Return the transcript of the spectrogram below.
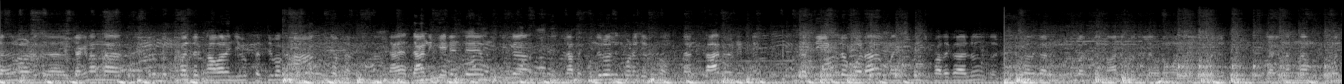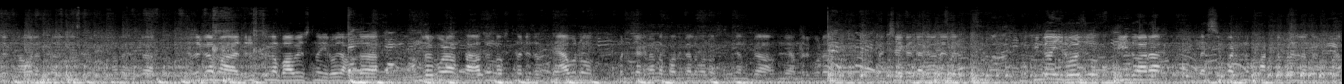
జగన్మోహన్ జగనన్న ముఖ్యమంత్రి కావాలని చెప్పి ప్రతి ఒక్కరు కోరుకుంటున్నారు దానికి ఏంటంటే ముఖ్యంగా గత కొన్ని రోజులు కూడా చెప్తున్నాం. దానికి కారణం ఏంటంటే ప్రతి ఇంట్లో కూడా మంచి మంచి పథకాలు రెండు పథకాలు మూడు పథకాలు నాలుగు పథకాలు ఇవ్వడం వల్ల ఈరోజు జగనన్న ముఖ్యమంత్రి కావాలని నిజంగా మా అదృష్టంగా భావిస్తున్న ఈరోజు అంత అందరూ కూడా అంత ఆదరణ వస్తుందంటే దానికి కేవలం మరి జగనన్న పథకాల వల్ల వస్తుంది కనుక మీ అందరూ కూడా ప్రత్యేక ధన్యవాదాలు జరుపుకుంటూ ముఖ్యంగా ఈరోజు మీ ద్వారా లక్ష్మీపట్నం పట్ల ప్రజలందరూ కూడా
